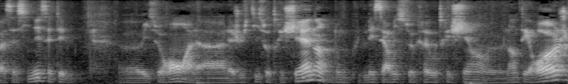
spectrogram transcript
assassiner cet élu. Il se rend à la, justice autrichienne, donc les services secrets autrichiens l'interrogent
